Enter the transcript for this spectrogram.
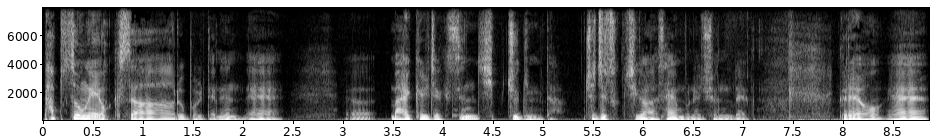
팝송의 역사로 볼 때는 예. 어, 마이클 잭슨 10주기입니다. 최재숙 씨가 사연 보내주셨는데 그래요. 예.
